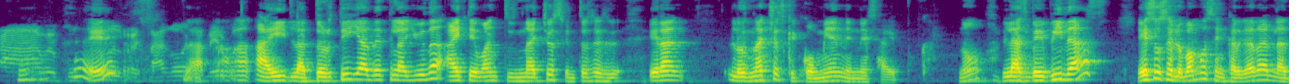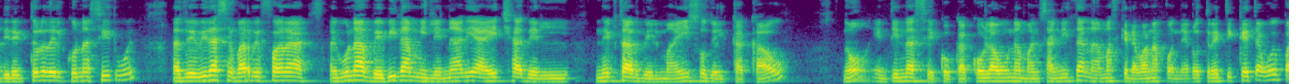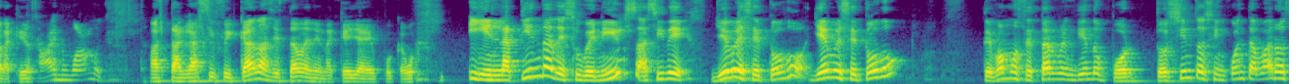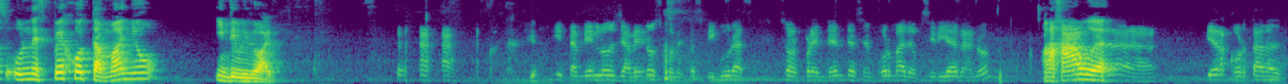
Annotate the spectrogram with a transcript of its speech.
Ah, güey, puto, ¿Eh? el rezago, la Ah, merma. ah, Ahí, la tortilla de tlayuda, ahí te van tus nachos. Entonces, eran los nachos que comían en esa época, ¿no? Las bebidas, eso se lo vamos a encargar a la directora del CONACYT, güey. Las bebidas se va a rifar a alguna bebida milenaria hecha del néctar del maíz o del cacao, ¿no? Entiéndase Coca-Cola una manzanita, nada más que le van a poner otra etiqueta, güey, para que, ay, no mames, hasta gasificadas estaban en aquella época, güey. Y en la tienda de souvenirs, así de, llévese todo, llévese todo, te vamos a estar vendiendo por 250 varos un espejo tamaño individual. y también los llaveros con estas figuras sorprendentes en forma de obsidiana, ¿no? Ajá, güey. Piedra, piedra cortada.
